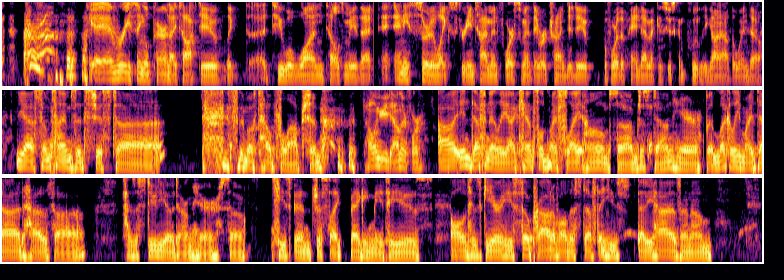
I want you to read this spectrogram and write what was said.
every single parent i talk to like uh, 201 tells me that any sort of like screen time enforcement they were trying to do before the pandemic has just completely gone out the window yeah sometimes it's just uh, it's the most helpful option. How long are you down there for? Uh, indefinitely. I canceled my flight home, so I'm just down here. But luckily, my dad has uh, has a studio down here, so he's been just like begging me to use all of his gear. He's so proud of all this stuff that he's that he has, and um,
